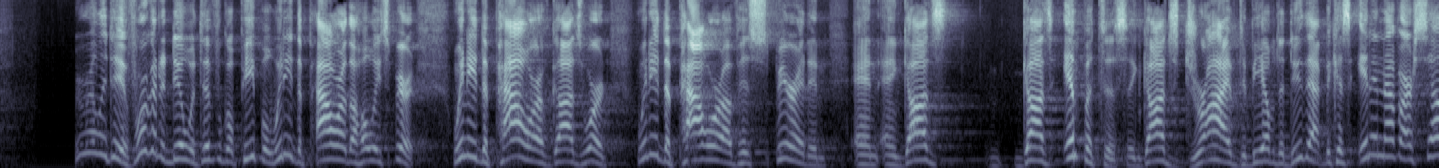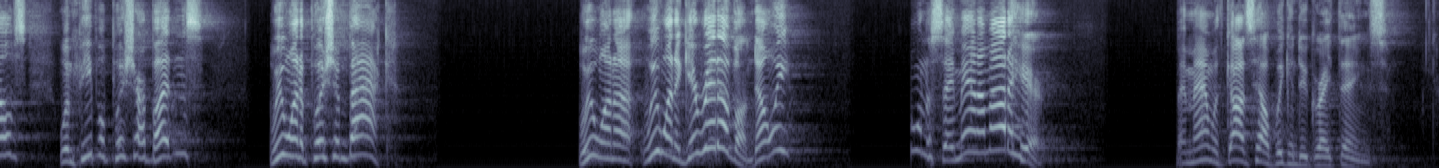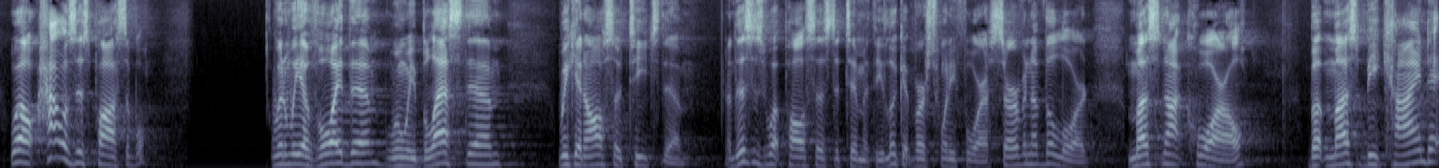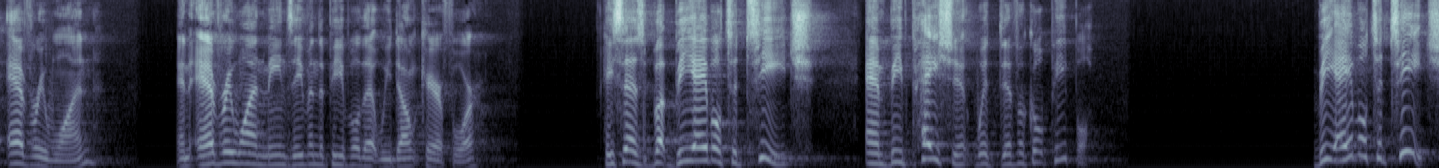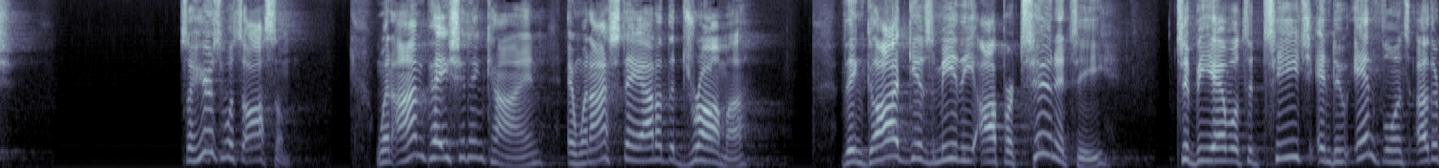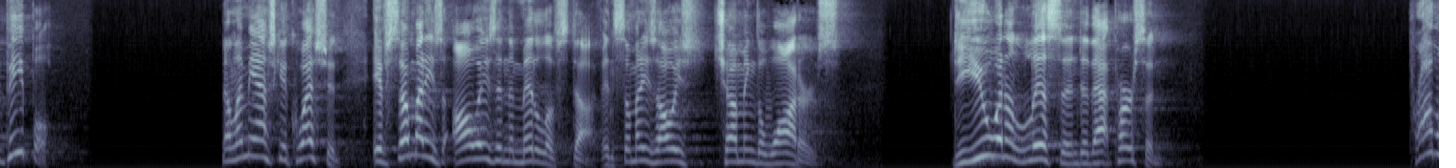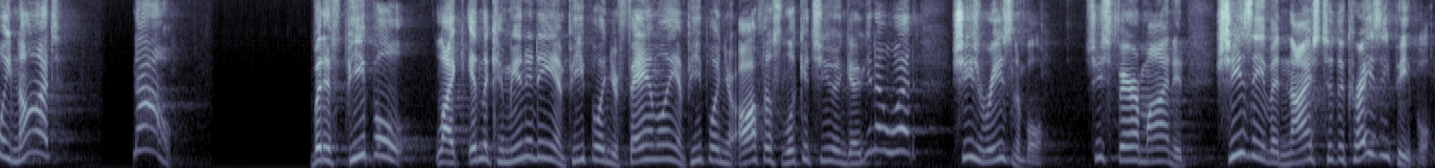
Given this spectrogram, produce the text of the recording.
We really do. If we're going to deal with difficult people, we need the power of the Holy Spirit. We need the power of God's Word. We need the power of His Spirit and, and, and God's, God's impetus and God's drive to be able to do that because, in and of ourselves, when people push our buttons, we want to push them back. We want to we want to get rid of them, don't we? We want to say, "Man, I'm out of here." But man, with God's help, we can do great things. Well, how is this possible? When we avoid them, when we bless them, we can also teach them. Now, this is what Paul says to Timothy. Look at verse 24. A servant of the Lord must not quarrel, but must be kind to everyone. And everyone means even the people that we don't care for. He says, but be able to teach and be patient with difficult people. Be able to teach. So here's what's awesome when I'm patient and kind, and when I stay out of the drama, then God gives me the opportunity to be able to teach and to influence other people. Now, let me ask you a question. If somebody's always in the middle of stuff and somebody's always chumming the waters, do you want to listen to that person? Probably not. No. But if people like in the community and people in your family and people in your office look at you and go, you know what? She's reasonable. She's fair minded. She's even nice to the crazy people.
